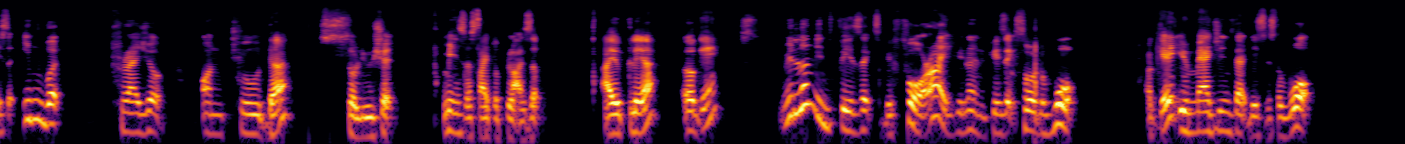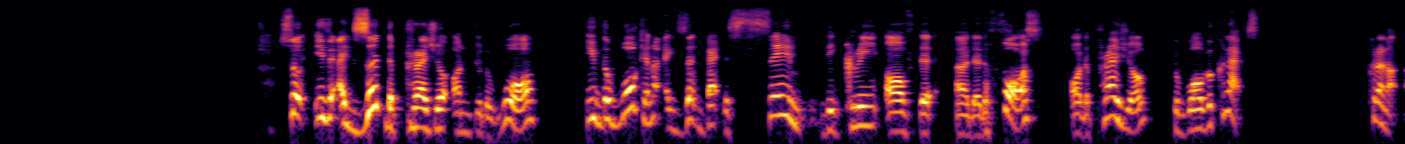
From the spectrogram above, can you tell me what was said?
is an inward pressure onto the solution, means the cytoplasm. Are you clear? Okay. We learned in physics before, right? We learned in physics. So the wall. Okay, imagine that this is the wall. So if you exert the pressure onto the wall, if the wall cannot exert back the same degree of the, uh, the, the force or the pressure, the wall will collapse. Correct or not?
